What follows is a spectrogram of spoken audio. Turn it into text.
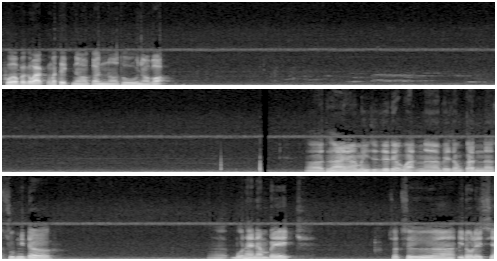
phù hợp với các bác mà thích. Nó cần nó thu nhỏ gọn À, thứ hai nữa mình sẽ giới thiệu các bạn à, về dòng cần à, 425BX ờ, xuất xứ à, Indonesia.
